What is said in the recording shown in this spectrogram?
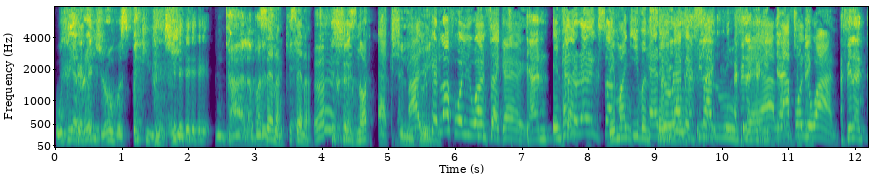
We'll be at Range Rover specking the G in Tyler, but it's Senna, okay. Senna. She's not actually Ah, you can it. laugh all you want, In fact, my guy. Dan, In Panoramic fact, they might sunroof, even say panoramic I feel like- sunroof. I feel like I need yeah, Dan laugh to all beg- you want. I feel like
